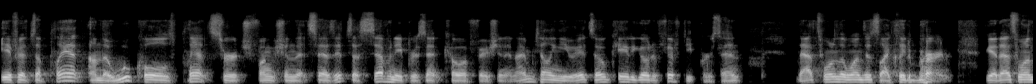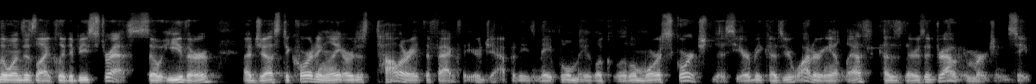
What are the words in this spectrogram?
if it's a plant on the WUCOLS plant search function that says it's a 70% coefficient, and I'm telling you it's okay to go to 50%, that's one of the ones that's likely to burn. Yeah, that's one of the ones that's likely to be stressed. So either adjust accordingly or just tolerate the fact that your Japanese maple may look a little more scorched this year because you're watering it less because there's a drought emergency.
